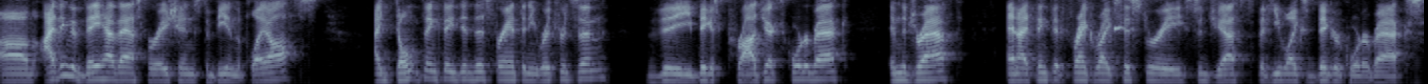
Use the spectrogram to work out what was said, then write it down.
Um, I think that they have aspirations to be in the playoffs. I don't think they did this for Anthony Richardson, the biggest project quarterback in the draft. And I think that Frank Reich's history suggests that he likes bigger quarterbacks.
